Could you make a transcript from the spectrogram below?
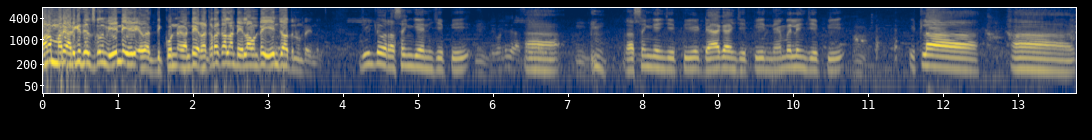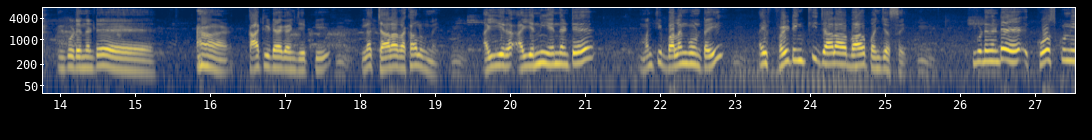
మనం మరి అడిగి తెలుసుకుందాం ఏంటి కొన్ని అంటే రకరకాల అంటే ఎలా ఉంటాయి ఏం జాతులు ఉంటాయి ఇందులో? దీంట్లో రసంగి అని చెప్పి రసంగి అని చెప్పి డాగా అని చెప్పి నెమలి అని చెప్పి ఇట్లా ఇంకోటి ఏంటంటే కాకి డాగా అని చెప్పి ఇలా చాలా రకాలు ఉన్నాయి. అవి అవన్నీ ఏంటంటే మంచి బలంగా ఉంటాయి. అవి ఫైటింగ్కి చాలా బాగా పనిచేస్తాయి. ఇంకోటి ఏంటంటే కోసుకుని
